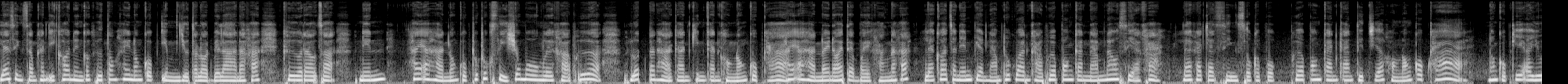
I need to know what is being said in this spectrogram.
และสิ่งสำคัญอีกข้อหนึ่งก็คือต้องให้น้องกบอิ่มอยู่ตลอดเวลานะคะ คือเราจะเน้นให้อาหารน้องกบทุกๆ 4 ชั่วโมงเลยค่ะ เพื่อลดปัญหาการกินกันของน้องกบค่ะให้อาหารน้อยๆแต่บ่อยครั้งนะคะ และก็จะเน้นเปลี่ยนน้ำทุกวันค่ะเพื่อป้องกันน้ำเน่าเสียค่ะ และขจัดสิ่งสกปรกเพื่อป้องกันการติดเชื้อของน้องกบค่ะน้องกบที่อายุ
